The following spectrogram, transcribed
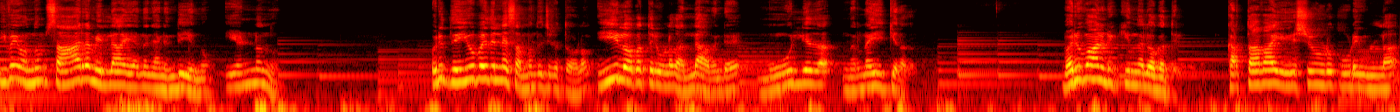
ഇവയൊന്നും സാരമില്ല എന്ന് ഞാൻ എന്തു ചെയ്യുന്നു? എണ്ണുന്നു. ഒരു ദൈവപൈതലിനെ സംബന്ധിച്ചിടത്തോളം ഈ ലോകത്തിലുള്ളതല്ല അവന്റെ മൂല്യത നിർണയിക്കുന്നത് വരുവാനിരിക്കുന്ന ലോകത്തിൽ കർത്താവായ യേശുവിനോട് കൂടെയുള്ള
